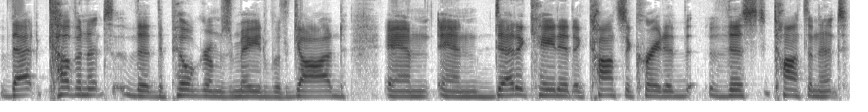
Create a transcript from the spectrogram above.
that covenant that the Pilgrims made with God and and dedicated and consecrated this continent,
